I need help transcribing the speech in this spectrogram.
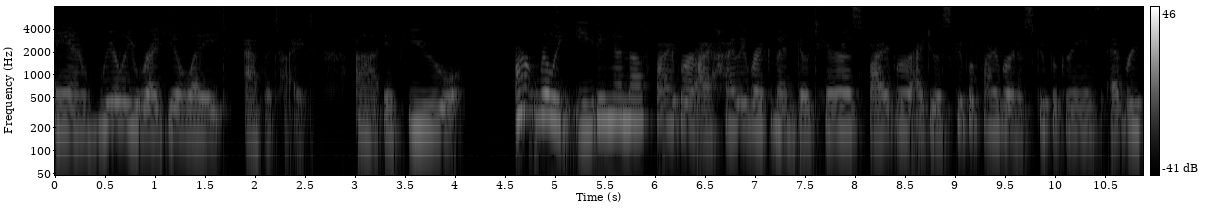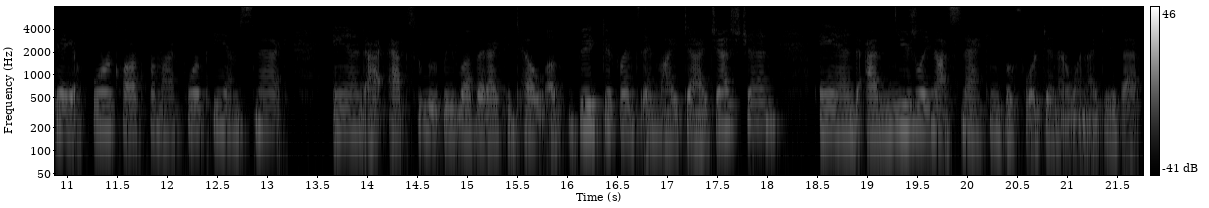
and really regulate appetite. Uh, if you aren't really eating enough fiber, I highly recommend doTERRA's fiber. I do a scoop of fiber and a scoop of greens every day at 4 o'clock for my 4 p.m. snack, and I absolutely love it. I can tell a big difference in my digestion, and I'm usually not snacking before dinner when I do that.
